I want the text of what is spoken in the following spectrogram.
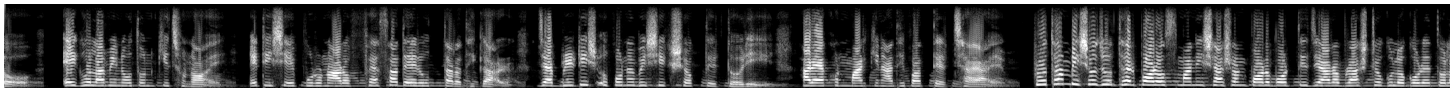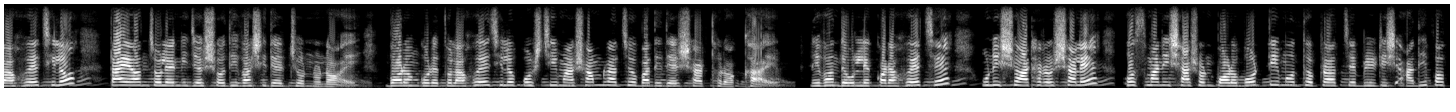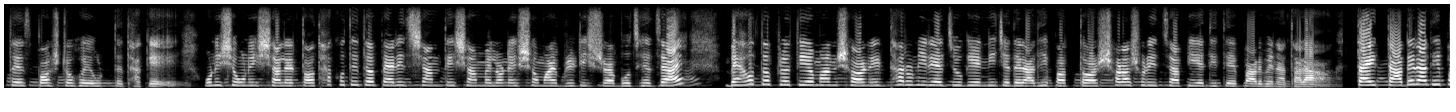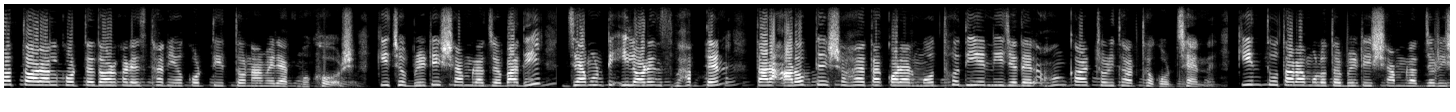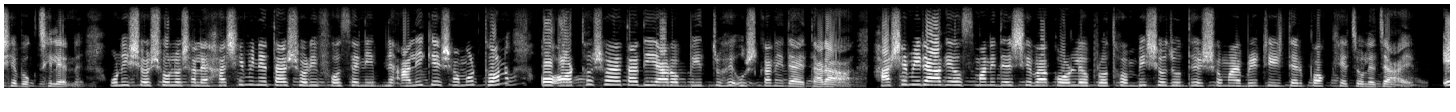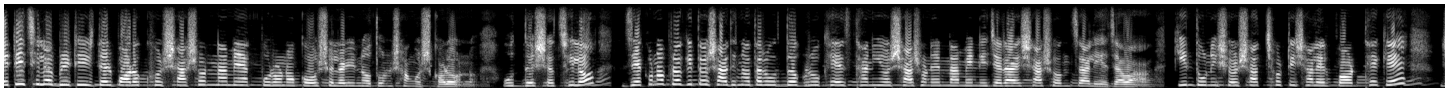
এই গোলামি নতুন কিছু নয়, এটি সেই পুরনো আরব ফ্যাসাদের উত্তরাধিকার, যা ব্রিটিশ উপনিবেশিক শক্তির তৈরি, আর এখন মার্কিন আধিপত্যের ছায়ায়। প্রথম বিশ্বযুদ্ধের পর ওসমানী শাসন পরবর্তী যে আরব রাষ্ট্রগুলো গড়ে তোলা হয়েছিল, তাই অঞ্চলের নিজস্ব অধিবাসীদের জন্য নয়, বরং গড়ে তোলা হয়েছিল পশ্চিমা সাম্রাজ্যবাদীদের স্বার্থ রক্ষায়। নিবন্ধে উল্লেখ করা হয়েছে, উনিশশো সালে ওসমানী শাসন পরবর্তী মধ্যপ্রাচ্যে ব্রিটিশ আধিপত্য স্পষ্ট হয়ে উঠতে থাকে। উনিশশো উনিশ সালের তথাকথিত প্যারিস শান্তি সম্মেলনের সময় ব্রিটিশরা বুঝে যায়, ব্যাহত প্রতীয়মান স্বনির্ধারণীর যুগে নিজেদের আধিপত্য সরাসরি চাপিয়ে দিতে পারবে না তারা। তাই তাদের আধিপত্য আড়াল করতে দরকার স্থানীয় কর্তৃত্ব নামের এক মুখোশ। কিছু ব্রিটিশ সাম্রাজ্যবাদী, যেমনটি ইলরেন্স ভাবতেন, তারা আরবদের সহায়তা করার মধ্য দিয়ে নিজেদের অহংকার চরিতার্থ করছেন। কিন্তু তারা মূলত ব্রিটিশ সাম্রাজ্যের সেবক ছিলেন। উনিশশো ষোলো সালে হাসিমি নেতা শরীফ হোসেন ইবনে আলীকে সমর্থন ও অর্থ সহায়তা দিয়ে আরব বিদ্রোহে উস্কানি দেয় তারা। হাসেমিরা আগে ওসমানীদের সেবা করলেও প্রথম বিশ্বযুদ্ধের সময় ব্রিটিশদের পক্ষে চলে যায়। এটি ছিল ব্রিটিশদের পরোক্ষ শাসন নামে এক পুরনো কৌশলেরই নতুন সংস্করণ। উদ্দেশ্য ছিল যে কোনো প্রকৃত স্বাধীনতার উদ্যোগ রুখে স্থানীয় শাসনের নামে নিজেরাই শাসন চালিয়ে যাওয়া। কিন্তু উনিশশো সাতষট্টি সালের পর থেকে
